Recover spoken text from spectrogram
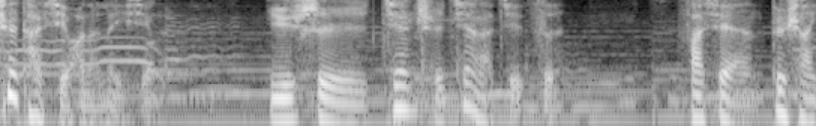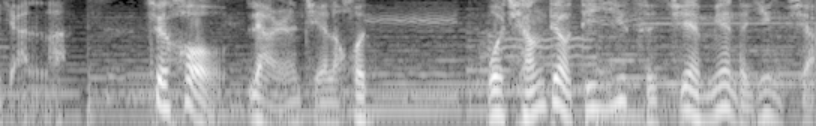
是他喜欢的类型，于是坚持见了几次。发现对上眼了，最后两人结了婚。我强调第一次见面的印象，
